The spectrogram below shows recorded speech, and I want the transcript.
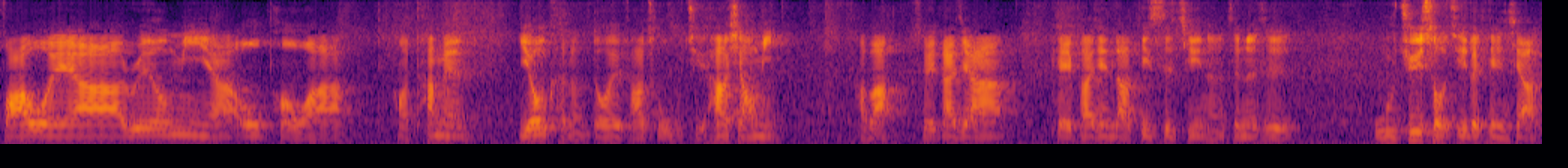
华为啊、Realme 啊、OPPO 啊，好，他们也有可能都会发出五 G，还有小米，好吧？所以大家可以发现到第四季呢，真的是五 G 手机的天下了。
